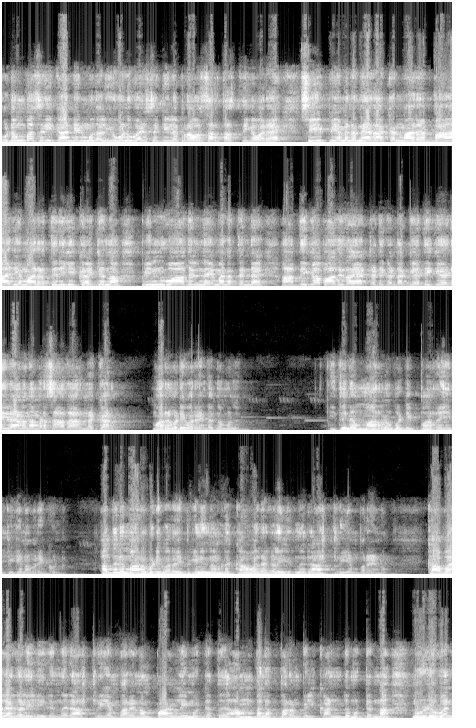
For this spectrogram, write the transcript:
കുടുംബശ്രീ കാന്റീൻ മുതൽ യൂണിവേഴ്സിറ്റിയിലെ പ്രൊഫസർ തസ്തിക വരെ സി പി എമ്മിന്റെ നേതാക്കന്മാരെ ഭാര്യമാരെ തിരികെ കയറ്റുന്ന പിൻവാതിൽ നിയമനത്തിന്റെ അധിക ബാധ്യത ഏറ്റെടുക്കേണ്ട ഗതികേടിലാണ് നമ്മുടെ സാധാരണക്കാർ. മറുപടി പറയേണ്ടത് നമ്മൾ ഇതിന് മറുപടി പറയിപ്പിക്കണം അവരെ കൊണ്ട് അതിന് മറുപടി പറയിപ്പിക്കണമെങ്കിൽ നമ്മുടെ കവലകളിൽ ഇരുന്ന് രാഷ്ട്രീയം പറയണം. കവലകളിൽ ഇരുന്ന് രാഷ്ട്രീയം പറയണം. പള്ളിമുറ്റത്ത് അമ്പലപ്പറമ്പിൽ കണ്ടുമുട്ടുന്ന മുഴുവൻ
